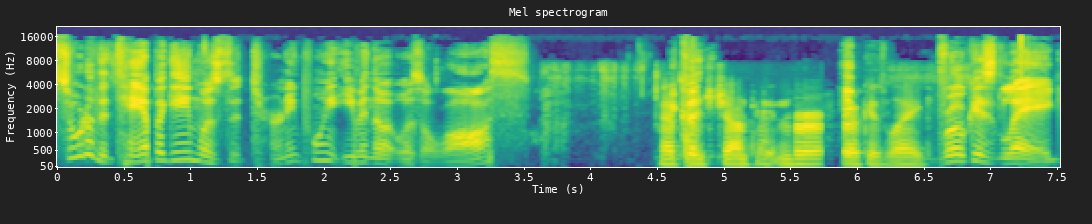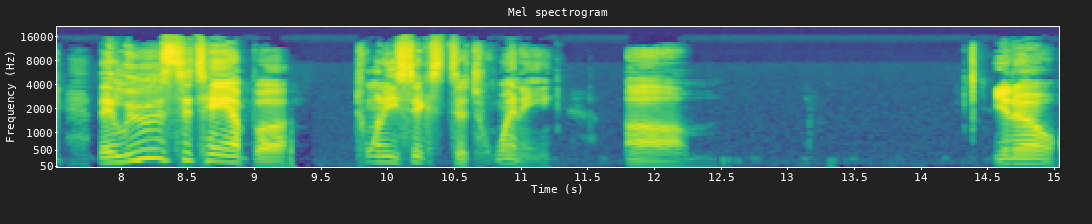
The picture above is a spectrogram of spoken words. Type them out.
sort of the Tampa game was the turning point, even though it was a loss. That's when John Payton bro- broke his leg. Broke his leg. They lose to Tampa, twenty six to twenty. Um, you know,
